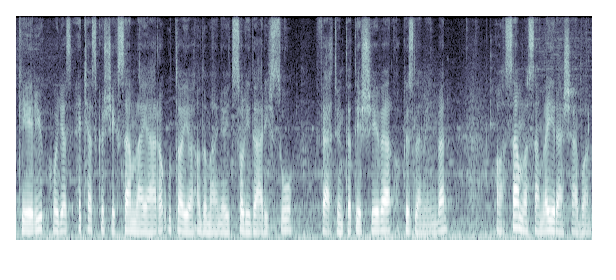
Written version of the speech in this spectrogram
kérjük, hogy az egyházközség számlájára utalja adományait szolidáris szó feltüntetésével a közleményben, a számlaszám leírásában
